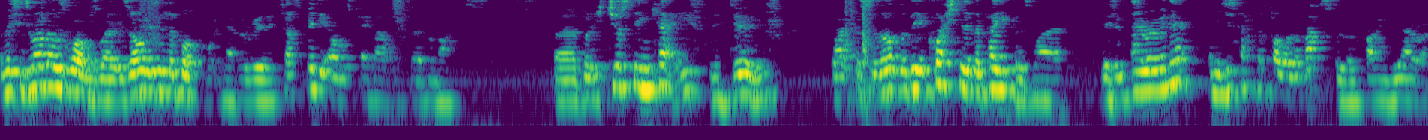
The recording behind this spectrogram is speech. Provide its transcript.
And this is one of those ones where it was always in the book but never really tested. It always came out in further maths. Uh, but it's just in case they do. Like, because there'll, there'll be a question in the papers where there's an error in it, and you just have to follow the maths through and find the error.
